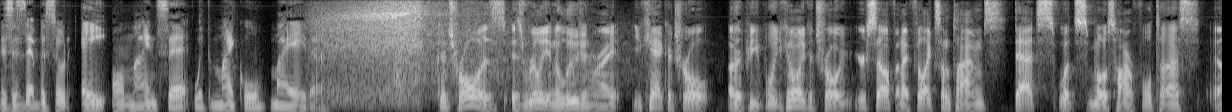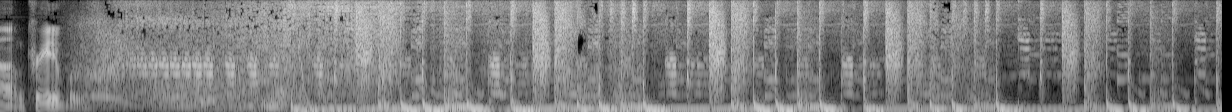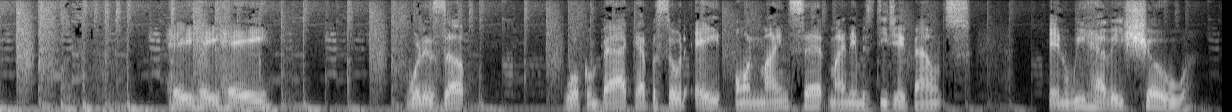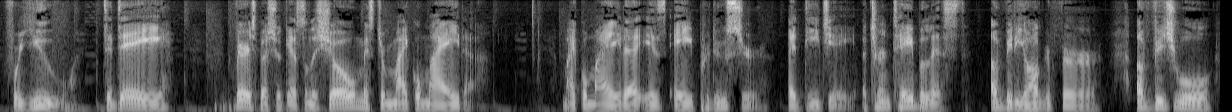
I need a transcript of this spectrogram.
This is episode eight on Mindset with Michael Maeda. control is is really an illusion, right? You can't control other people. You can only control yourself, and I feel like sometimes that's what's most harmful to us um, creatively. Hey, hey, hey. What is up? Welcome back. Episode 8 on Mindset. My name is DJ Bounce, and we have a show for you today. Very special guest on the show, Mr. Michael Maeda. Michael Maeda is a producer, a DJ, a turntablist, a videographer, a visual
